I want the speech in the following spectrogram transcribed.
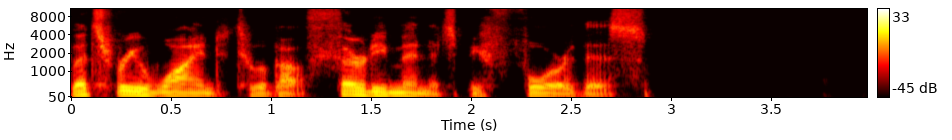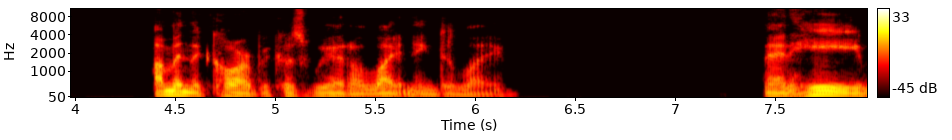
Let's rewind to about 30 minutes before this. I'm in the car because we had a lightning delay. And he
